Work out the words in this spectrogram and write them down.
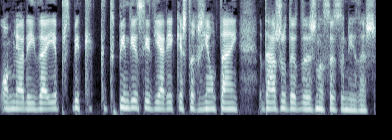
Ou melhor, a ideia é perceber que, que dependência diária que esta região tem da ajuda das Nações Unidas?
